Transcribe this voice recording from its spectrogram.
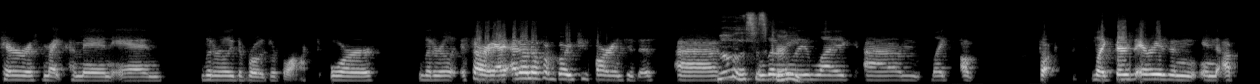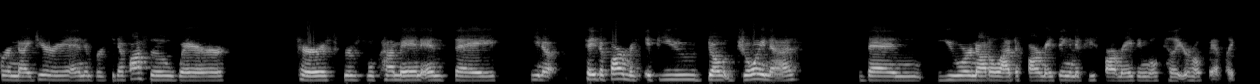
terrorists might come in and literally the roads are blocked or literally sorry I, I, don't know if i'm going too far into this uh no this is literally great. like um like uh, like there's areas in in upper nigeria and in burkina faso where terrorist groups will come in and say you know say to farmers if you don't join us then you are not allowed to farm anything and if you farm anything we'll kill your whole family like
